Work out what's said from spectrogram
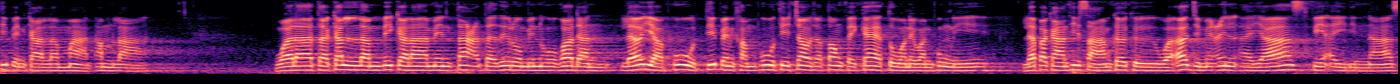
ที่เป็นการละหมาดอำลา วลาตะกัลลัมบิกลาเมนตะตะดิรุมินฮูกอดัน แล้วอย่าพูดที่เป็นคำพูดที่เจ้าจะต้องไปแก้ตัวในวันพรุ่งนี้ และประการที่สามก็คือวะอัจมิอิลอายาสฟีไอดินนัส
